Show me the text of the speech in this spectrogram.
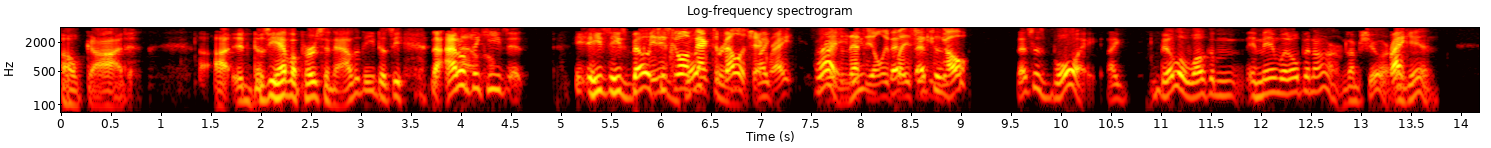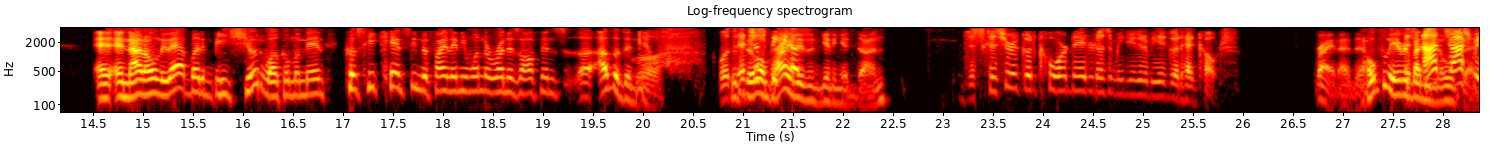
oh god. Uh, does he have a personality? Does he? I don't I think don't he's he's he's I mean, he's going back to. Belichick, Like, right? right. Isn't that He's- the only that- place he can his- go? That's his boy. Like Bill will welcome him in with open arms. I'm sure. Right. Again. And, and not only that, but he should welcome him in because he can't seem to find anyone to run his offense uh, other than him. Well, Bill just O'Brien because isn't getting it done. just because you're a good coordinator doesn't mean you're going to be a good head coach. Right. Hopefully It's everybody not knows Josh that now.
